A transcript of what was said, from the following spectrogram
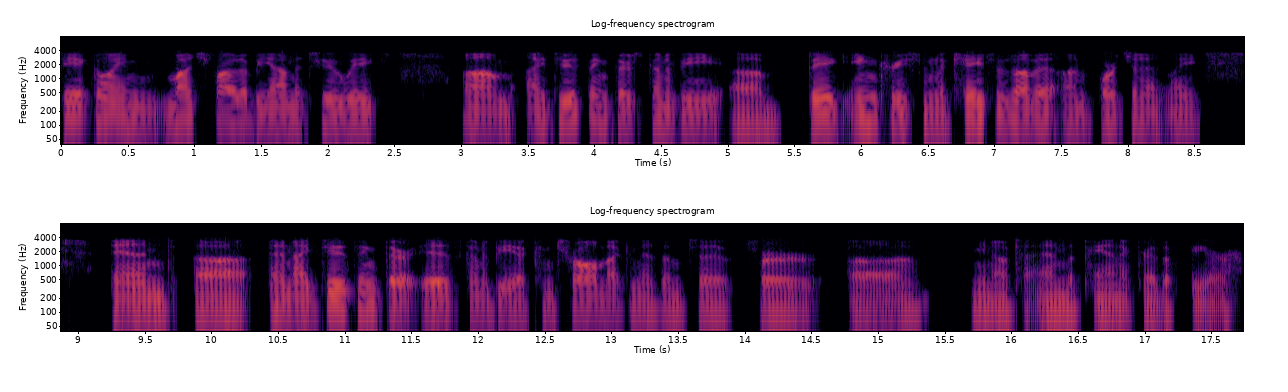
see it going much farther beyond the two weeks. Um i do think there's going to be a big increase in the cases of it unfortunately and uh and i do think there is going to be a control mechanism to for uh you know to end the panic or the fear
